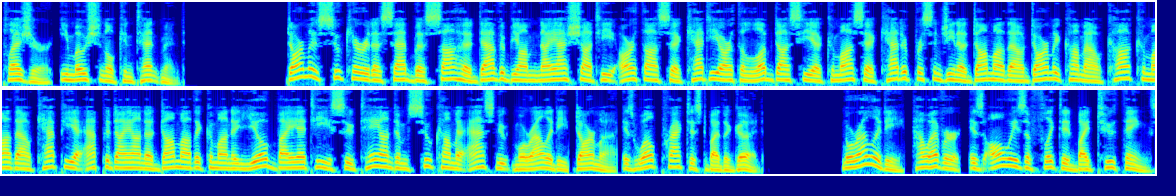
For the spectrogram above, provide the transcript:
pleasure, emotional contentment, Dharma Sukharita Sadba Saha Davabhyam Nyashati Arthasa Katyartha Lubdasya Kamasa Kataprasanjina Dhammathau Dharmakamau Ka Kamathau Kapya Apadayana Dhammathakamana Yo Bayeti Su Tayantam Sukama Asnut Morality dharma is well practiced by the good. Morality, however, is always afflicted by two things,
